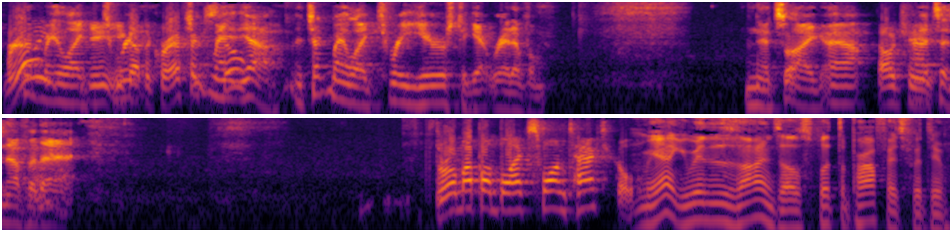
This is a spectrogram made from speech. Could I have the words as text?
Really? Took me like you, you three- got the graphics took me- Yeah, it took me like three years to get rid of them. And it's like, uh, Oh, geez. that's enough of that. Throw them up on Black Swan Tactical. Yeah, give me the designs. I'll split the profits with you.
